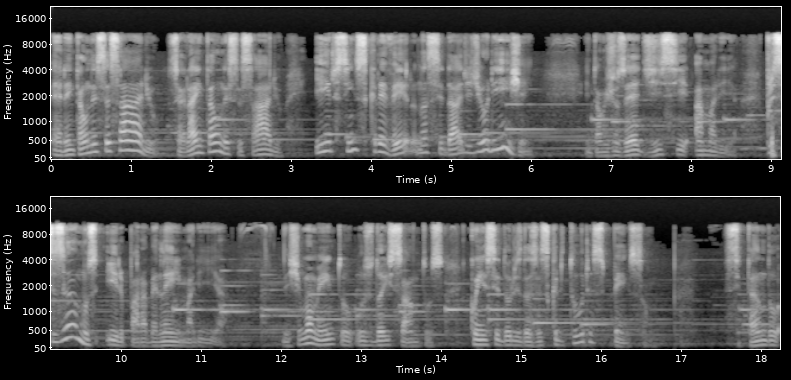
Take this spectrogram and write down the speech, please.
Era então necessário, será então necessário, ir se inscrever na cidade de origem então José disse a Maria: Precisamos ir para Belém, Maria. Neste momento, os dois santos, conhecedores das Escrituras, pensam, citando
